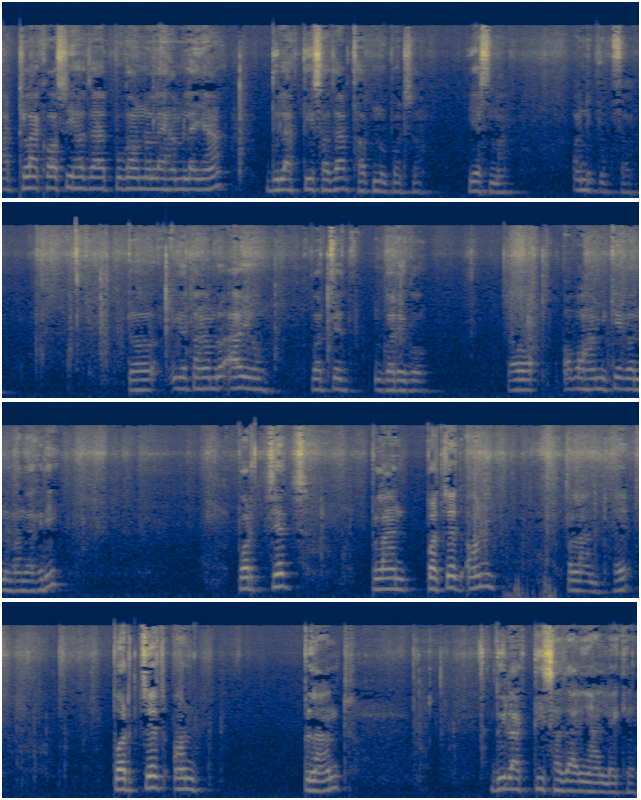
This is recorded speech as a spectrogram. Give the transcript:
आठ लाख अस्सी हजार पुगाउनलाई हामीलाई यहाँ दुई लाख तिस हजार थप्नुपर्छ यसमा। अनि पुग्छ। त यो त हाम्रो आयो पर्चेज गरेको। अब अब हामी के गर्ने भन्दाखेरि purchase plant purchase on plant है। पर्चेज अन प्लान्ट दुई लाख तिस हजार यहाँ लेखे।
